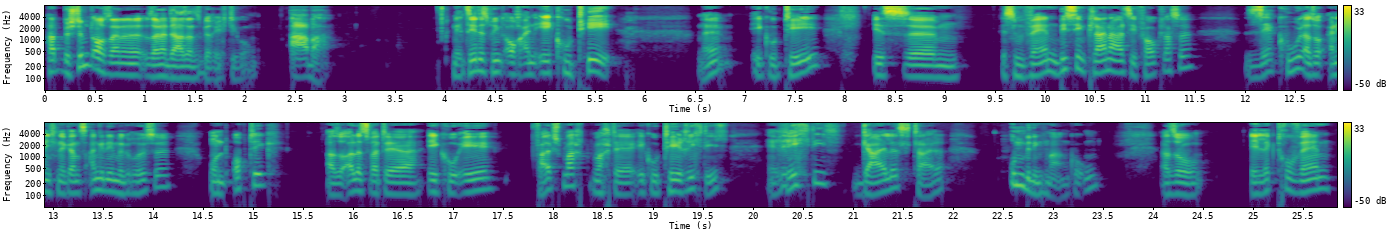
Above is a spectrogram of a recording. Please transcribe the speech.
hat bestimmt auch seine, seine Daseinsberechtigung. Aber Mercedes bringt auch ein EQT. Ne? EQT ist, ähm, ist ein Van, ein bisschen kleiner als die V-Klasse. Sehr cool, also eigentlich eine ganz angenehme Größe. Und Optik, also alles, was der EQE e falsch macht, macht der EQT richtig. Richtig geiles Teil. Unbedingt mal angucken. Also Elektrovan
